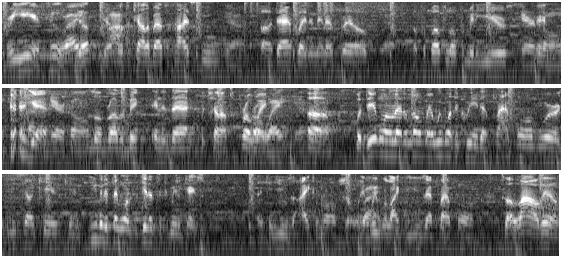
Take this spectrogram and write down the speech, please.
Three years too, right? Yep. Yep. Wow. Went to Calabasas High School. Yeah. Uh, dad played in the NFL. Uh, for Buffalo for many years. Derek And- Holmes. Yeah. Derek Holmes. Little brother, big, and his dad. Big shout out to ProWay. ProWay, yeah. Uh, but did want to let them know, man, we want to create a platform where these young kids can, even if they wanted to get into communication, they can use the Ike and Rome show. And we would like to use that platform to allow them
